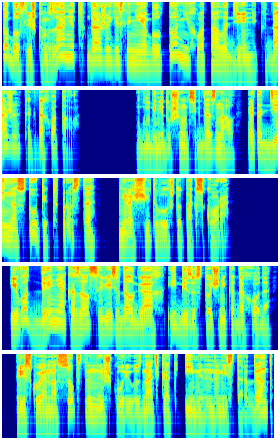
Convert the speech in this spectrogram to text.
То был слишком занят, даже если не был, то не хватало денег, даже когда хватало. В глубине души он всегда знал, этот день наступит, просто не рассчитывал, что так скоро. И вот Дэнни оказался весь в долгах и без источника дохода, рискуя на собственной шкуре узнать, как именно мистер Дент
